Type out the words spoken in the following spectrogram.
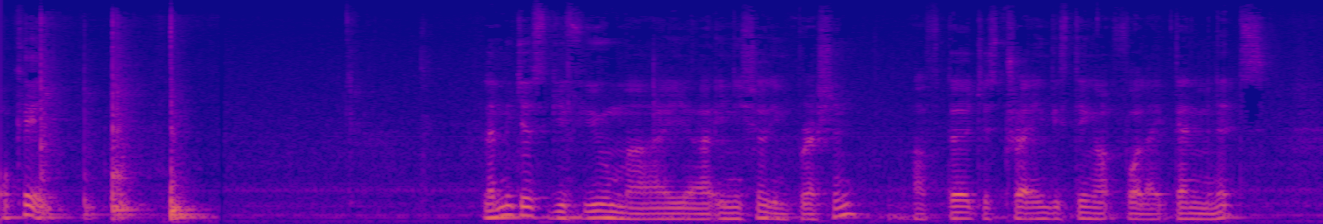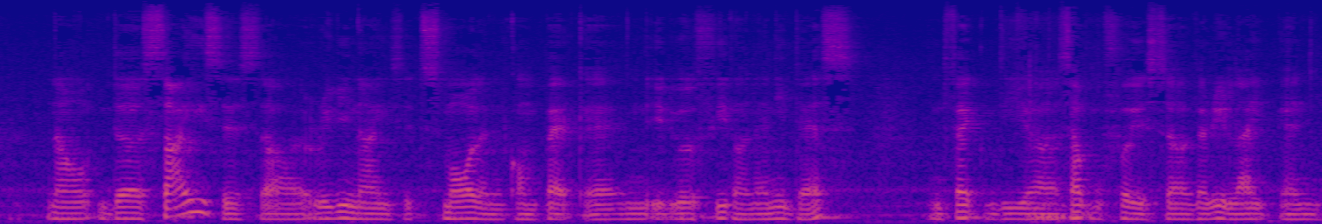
Okay. Let me just give you my uh, initial impression after just trying this thing out for like 10 minutes. Now the size is uh, really nice. It's small and compact and it will fit on any desk. In fact the uh, subwoofer is uh, very light and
